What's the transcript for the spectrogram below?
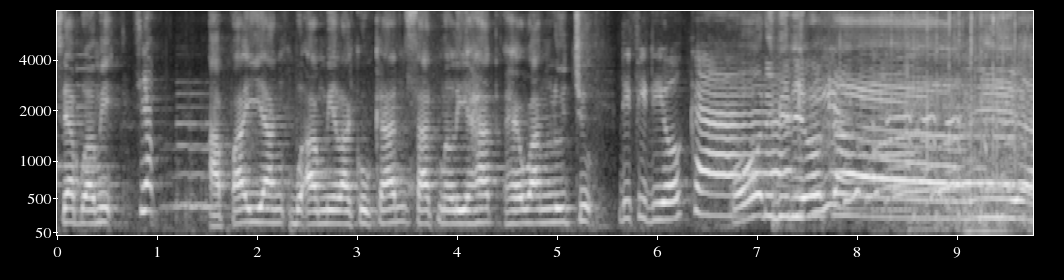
Siap Bu Ami? Siap. Apa yang Bu Ami lakukan saat melihat hewan lucu? Di videokan. Oh, di video kan. Iya.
